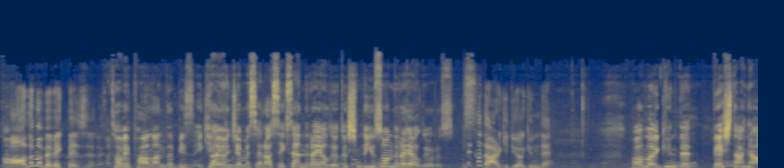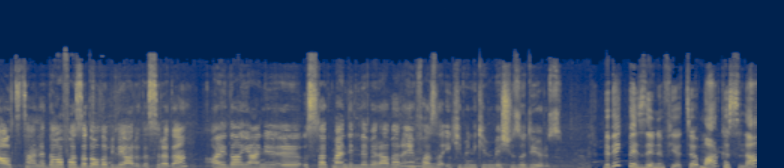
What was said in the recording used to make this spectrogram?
Pahalı mı bebek bezleri? Tabii pahalandı. Biz iki ay önce mesela 80 liraya alıyorduk. Şimdi 110 liraya alıyoruz. Ne kadar gidiyor günde? Vallahi günde 5 tane 6 tane daha fazla da olabiliyor arada sırada. Ayda yani e, ıslak mendille beraber en fazla 2000-2500 ödüyoruz. Bebek bezlerinin fiyatı markasına,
